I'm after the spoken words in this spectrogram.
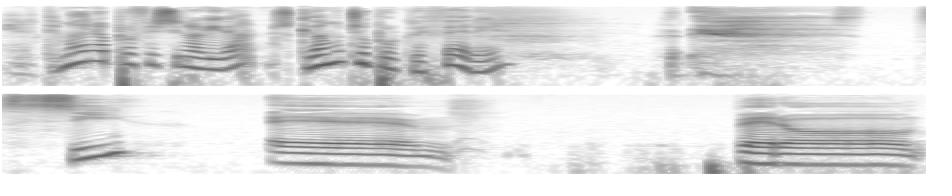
en el tema de la profesionalidad nos queda mucho por crecer, ¿eh? Sí, eh, pero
